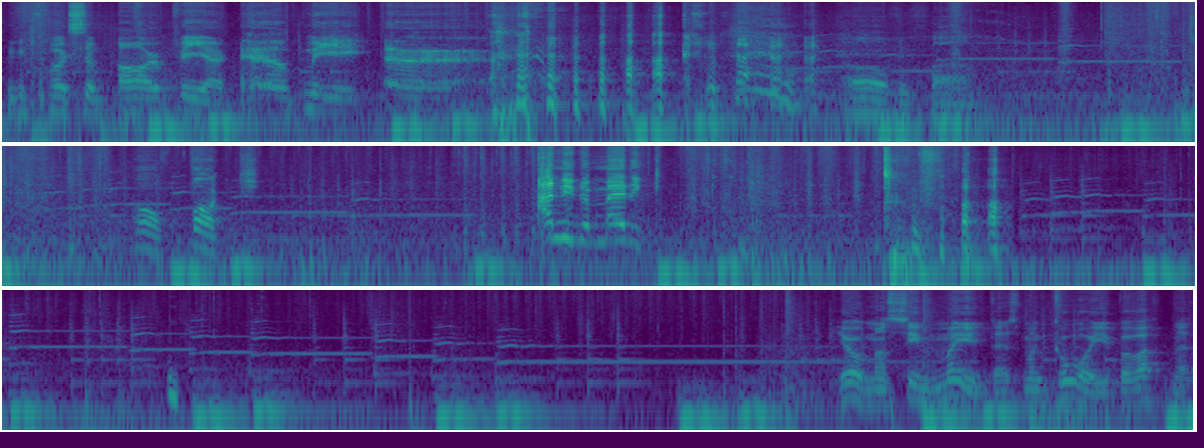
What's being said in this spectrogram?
Folk some RPar. Help me! Uh. Oh, fy fan. Oh fuck! I need a medic! Jo, man simmar ju inte ens, man går ju på vattnet.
